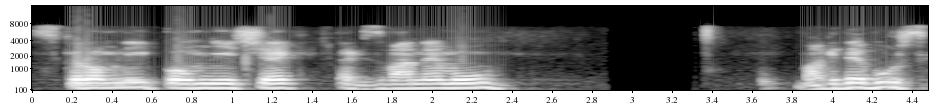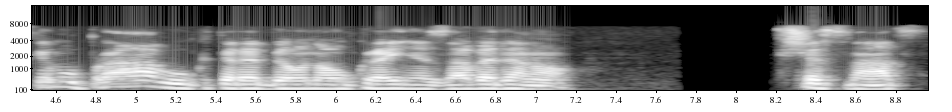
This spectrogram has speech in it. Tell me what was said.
skromný pomníček takzvanému magdeburskému právu, které bylo na Ukrajině zavedeno 16.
